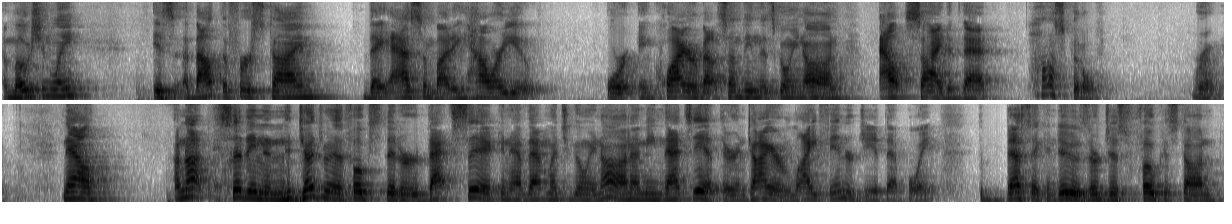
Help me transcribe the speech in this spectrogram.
emotionally, is about the first time they ask somebody, How are you? or inquire about something that's going on outside of that hospital room. Now, I'm not sitting in judgment of folks that are that sick and have that much going on. I mean, that's it. Their entire life energy at that point, the best they can do is they're just focused on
